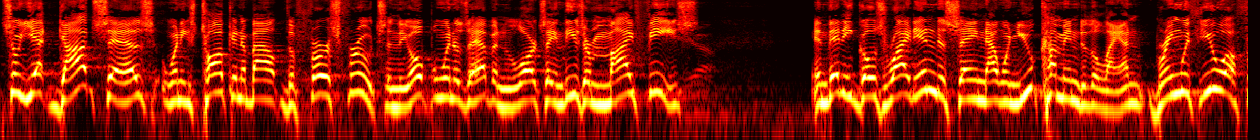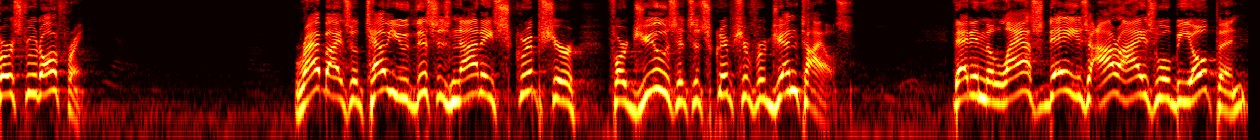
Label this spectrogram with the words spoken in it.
So, yet God says, when He's talking about the first fruits and the open windows of heaven, the Lord saying, These are my feasts. And then He goes right into saying, Now, when you come into the land, bring with you a first fruit offering. Rabbis will tell you this is not a scripture for Jews, it's a scripture for Gentiles. That in the last days, our eyes will be open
